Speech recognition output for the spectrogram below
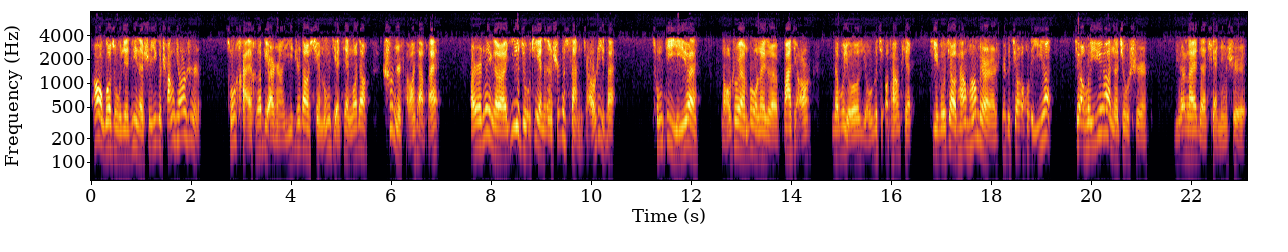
澳国租界地呢是一个长条式的，从海河边上一直到兴隆街、建国道，顺着它往下排。而那个义租界呢是个三角地带，从第一医院、老住院部那个八角，那不有有个教堂天基督教堂旁边是个教会医院，教会医院呢就是原来的天津市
